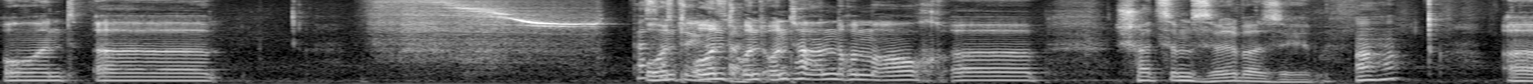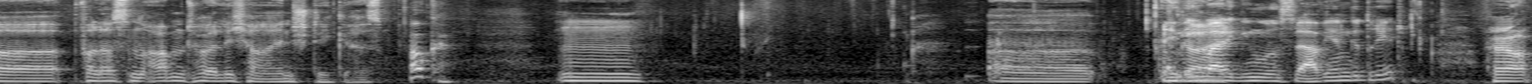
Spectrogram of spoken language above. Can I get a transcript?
Und, äh, was und, und, und unter anderem auch äh, Schatz im Silbersee. Aha. Äh, weil das ein abenteuerlicher Einstieg ist. Okay. Egal. Im ehemaligen Jugoslawien gedreht? Ja.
